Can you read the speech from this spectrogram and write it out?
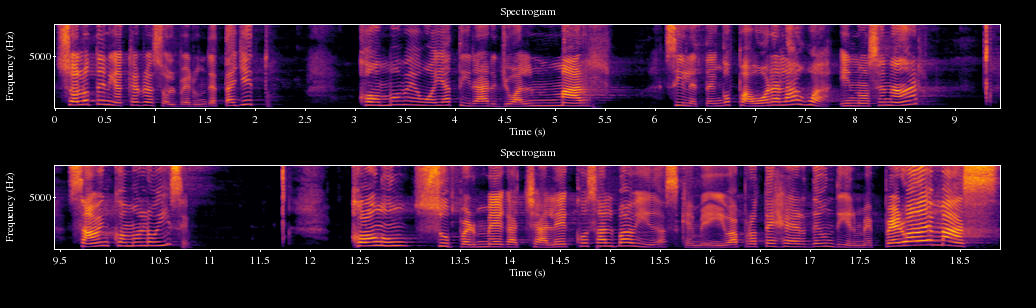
Solo tenía que resolver un detallito. ¿Cómo me voy a tirar yo al mar si le tengo pavor al agua y no sé nadar? ¿Saben cómo lo hice? Con un super mega chaleco salvavidas que me iba a proteger de hundirme, pero además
